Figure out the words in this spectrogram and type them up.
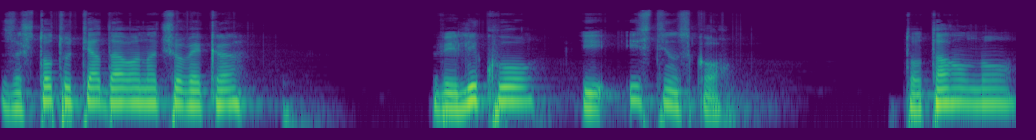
защото тя дава на човека велико и истинско, тотално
